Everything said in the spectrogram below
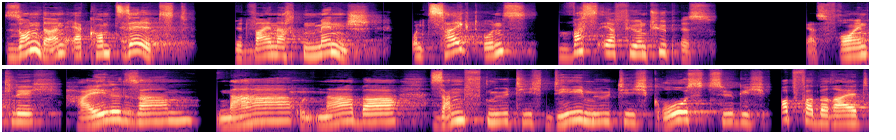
sondern er kommt selbst, wird Weihnachten Mensch und zeigt uns, was er für ein Typ ist. Er ist freundlich, heilsam, nah und nahbar, sanftmütig, demütig, großzügig, opferbereit.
